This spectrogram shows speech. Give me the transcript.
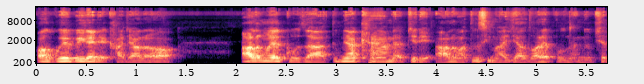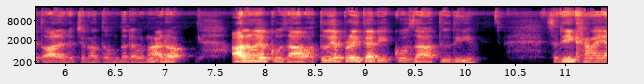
ပောက်ကွဲပေးလိုက်တဲ့အခါကျတော့အားလုံးရဲ့ကိုစားသူများခံရမယ့်အဖြစ်တွေအားလုံးကသူ့စီမှာရောက်သွားတဲ့ပုံစံမျိုးဖြစ်သွားတယ်လို့ကျွန်တော်သုံးသပ်တယ်ပေါ့နော်အဲ့တော့ အားလုံးရဲ့ကိုစားပါသူ့ရဲ့ပြိသက်တွေကိုစားသူဒီစတိခံလိုက်ရ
